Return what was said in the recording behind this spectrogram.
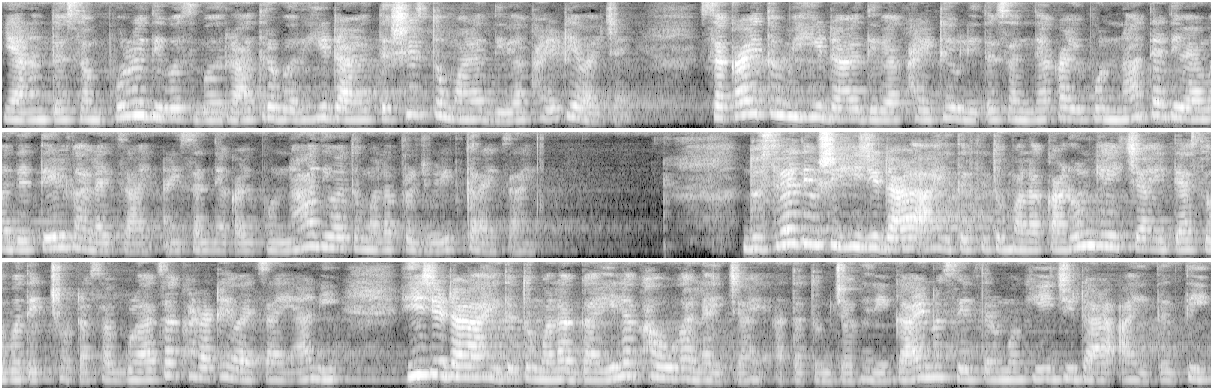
यानंतर संपूर्ण दिवसभर रात्रभर ही डाळ तशीच तुम्हाला दिव्याखाली ठेवायची आहे. सकाळी तुम्ही ही डाळ दिव्याखाली ठेवली तर संध्याकाळी पुन्हा त्या दिव्यामध्ये तेल घालायचं आहे आणि संध्याकाळी पुन्हा हा दिवा तुम्हाला प्रज्वलित करायचा आहे. दुसऱ्या दिवशी ही जी डाळ आहे तर ती तुम्हाला काढून घ्यायची आहे. त्यासोबत एक छोटासा गुळाचा खडा ठेवायचा आहे आणि ही जी डाळ आहे तर तुम्हाला गाईला खाऊ घालायची आहे. आता तुमच्या घरी गाय नसेल तर मग ही जी डाळ आहे तर ती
